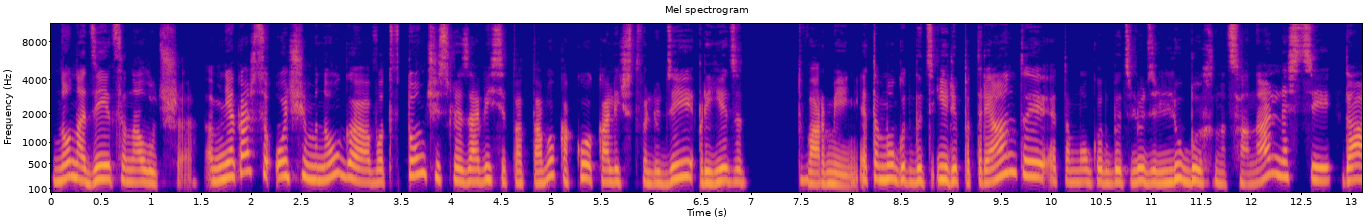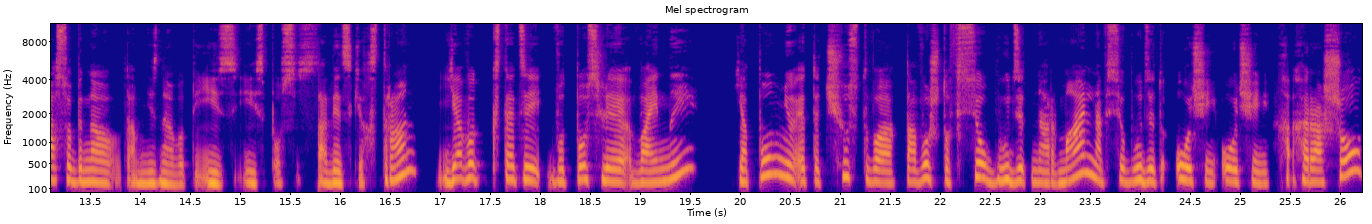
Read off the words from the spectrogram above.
но надеяться на лучшее. Мне кажется, очень много вот в том числе зависит от того, какое количество людей приедет в Армению. Это могут быть и репатрианты, это могут быть люди любых национальностей, да, особенно, там, не знаю, вот из, из постсоветских стран. Я вот, кстати, вот после войны я помню это чувство того, что все будет нормально, все будет очень-очень хорошо.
